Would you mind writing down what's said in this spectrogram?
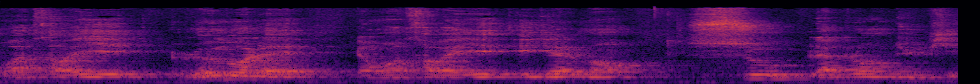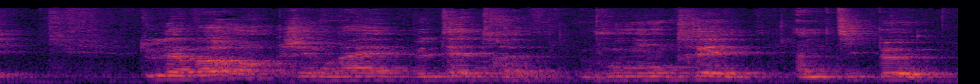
on va travailler le mollet et on va travailler également sous la plante du pied. Tout d'abord, j'aimerais peut-être vous montrer un petit peu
